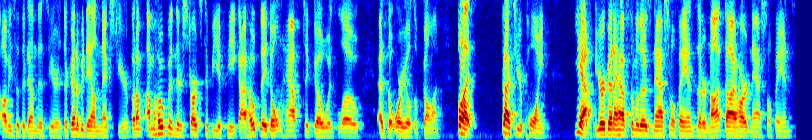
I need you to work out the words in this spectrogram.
Obviously, they're down this year. They're going to be down next year, but I'm I'm hoping there starts to be a peak. I hope they don't have to go as low as the Orioles have gone. But back to your point, yeah, you're going to have some of those national fans that are not diehard national fans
